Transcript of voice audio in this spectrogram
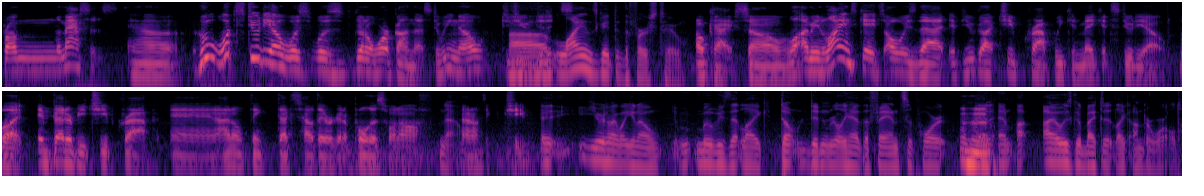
from the masses. Uh, who, what studio was was going to work on this? Do we know? Did you? Uh, did it, Lionsgate did the first two. okay, so well, I mean, Lionsgate's always that. If you got cheap crap, we can make it studio, but Right. it better be cheap crap. And I don't think that's how they were going to pull this one off. No. I don't think it's cheap. Uh, you were talking about you know movies that like don't didn't really have the fan support Mhm. and, and I, I always go back to like underworld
